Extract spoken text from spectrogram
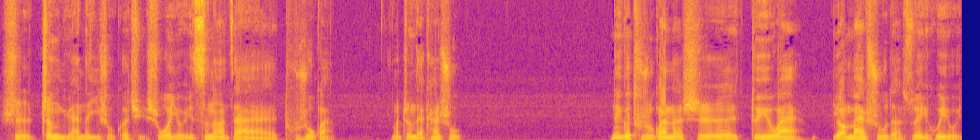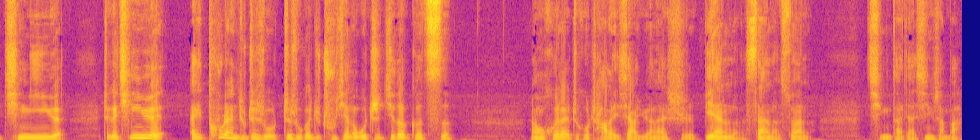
是郑源的一首歌曲，是我有一次呢在图书馆，我正在看书。那个图书馆呢是对外要卖书的，所以会有轻音乐。这个轻音乐，哎，突然就这首这首歌就出现了，我只记得歌词，然后回来之后查了一下，原来是变了，散了，算了，请大家欣赏吧。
